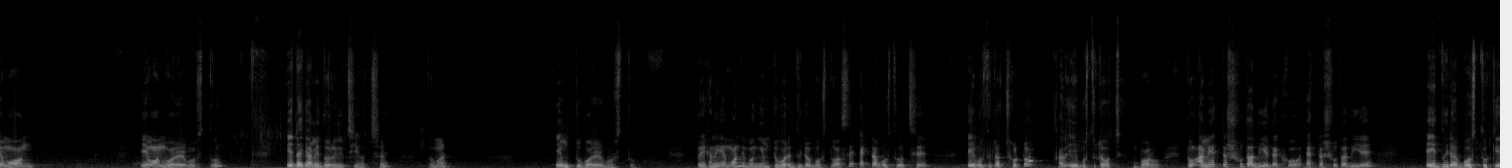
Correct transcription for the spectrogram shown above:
এম ওয়ান এম ওয়ান ভরের বস্তু। এটাকে আমি ধরে নিচ্ছি হচ্ছে তোমার এম টু ভরের বস্তু। তো এখানে এম ওয়ান এবং এম টু ভরের দুইটা বস্তু আছে। একটা বস্তু হচ্ছে, এই বস্তুটা ছোট আর এই বস্তুটা হচ্ছে বড়। তো আমি একটা সুতা দিয়ে দেখো, একটা সুতা দিয়ে এই দুইটা বস্তুকে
